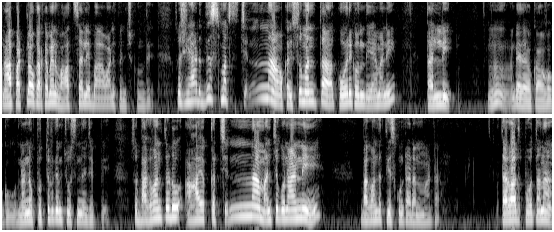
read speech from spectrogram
నా పట్ల ఒక రకమైన వాత్సల్య భావాన్ని పెంచుకుంది. So she had this much చిన్న ఒక ఇసుమంత కోరిక ఉంది. ఏమని? తల్లి. అంటే ఒక నన్ను పుత్రుడి కింద చూసిందని చెప్పి. సో భగవంతుడు ఆ యొక్క చిన్న మంచి గుణాన్ని భగవంతుడు తీసుకుంటాడనమాట తర్వాత పూతన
